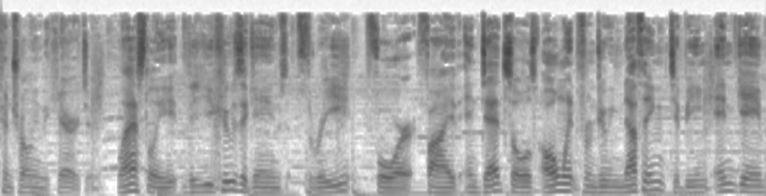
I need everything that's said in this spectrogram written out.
controlling the character. Lastly, the Yakuza games 3, 4, 5, and Dead Souls all went from doing nothing to being in-game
